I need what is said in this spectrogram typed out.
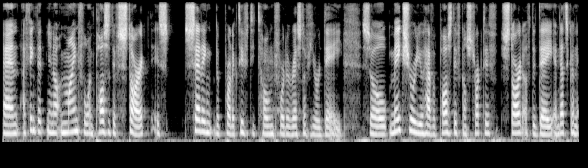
And I think that, you know, a mindful and positive start is setting the productivity tone for the rest of your day. So make sure you have a positive, constructive start of the day, and that's going to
